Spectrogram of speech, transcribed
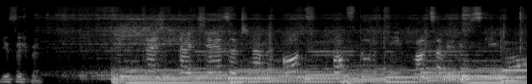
Jesteśmy. Cześć, witajcie. Zaczynamy od powtórki walca wiedeńskiego.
